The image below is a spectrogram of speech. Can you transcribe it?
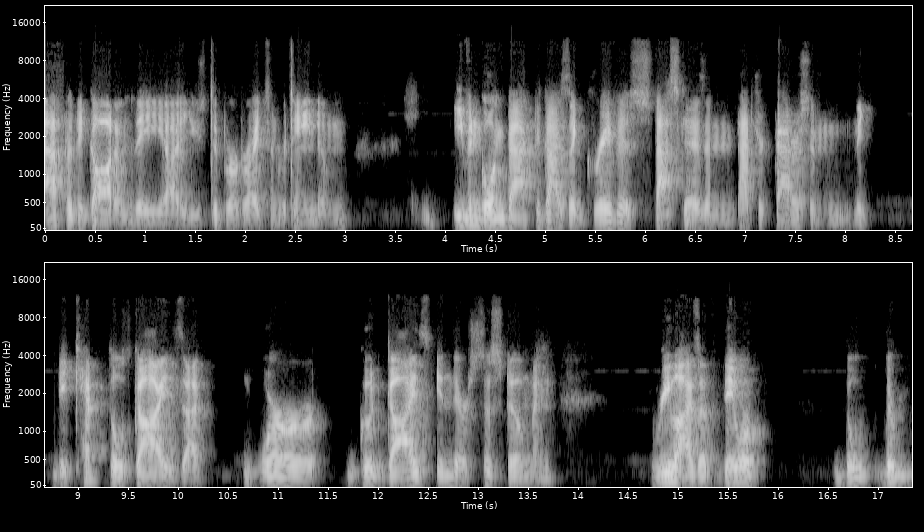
after they got him. They uh, used the bird rights and retained him. Even going back to guys like Greivis, Vasquez, and Patrick Patterson, they they kept those guys that were good guys in their system and realized that they were the the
